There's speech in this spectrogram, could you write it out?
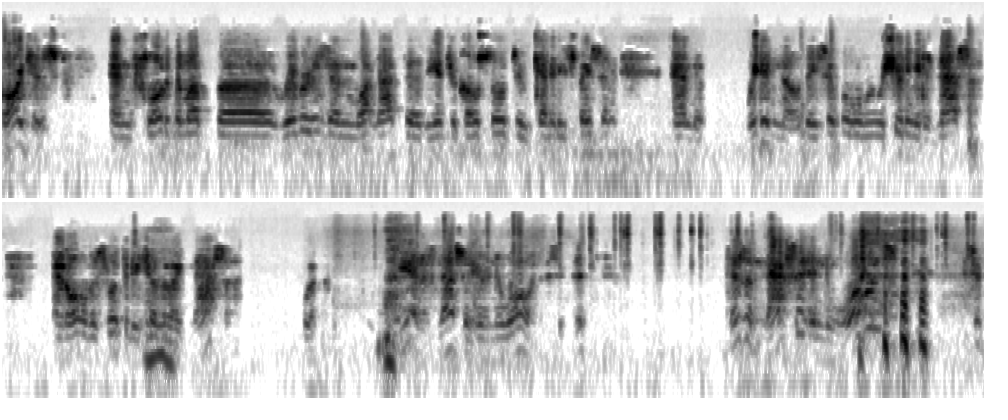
barges and floated them up uh, rivers and whatnot, the, the intercoastal to Kennedy Space Center. And we didn't know. They said, well, we were shooting it at NASA. And all of us looked at each other like, NASA? Yeah, there's NASA here in New Orleans. There's a NASA in New Orleans? I said,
